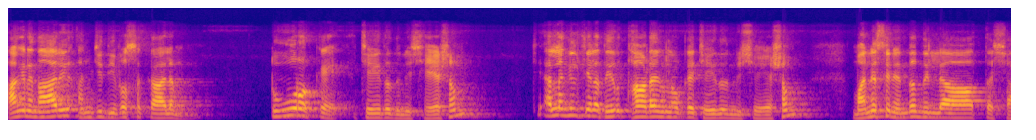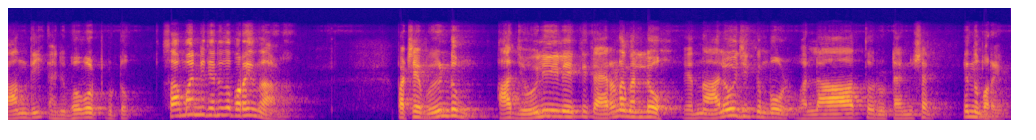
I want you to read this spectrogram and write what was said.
അങ്ങനെ നാല് അഞ്ച് ദിവസക്കാലം ടൂറൊക്കെ ചെയ്തതിന് ശേഷം അല്ലെങ്കിൽ ചില തീർത്ഥാടനങ്ങളൊക്കെ ചെയ്തതിന് ശേഷം മനസ്സിന് എന്തെന്നില്ലാത്ത ശാന്തി അനുഭവപ്പെട്ടു. സാമാന്യ ജനത പറയുന്നതാണ് പക്ഷേ വീണ്ടും ആ ജോലിയിലേക്ക് കയറണമല്ലോ എന്ന് ആലോചിക്കുമ്പോൾ വല്ലാത്തൊരു ടെൻഷൻ എന്ന് പറയും.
